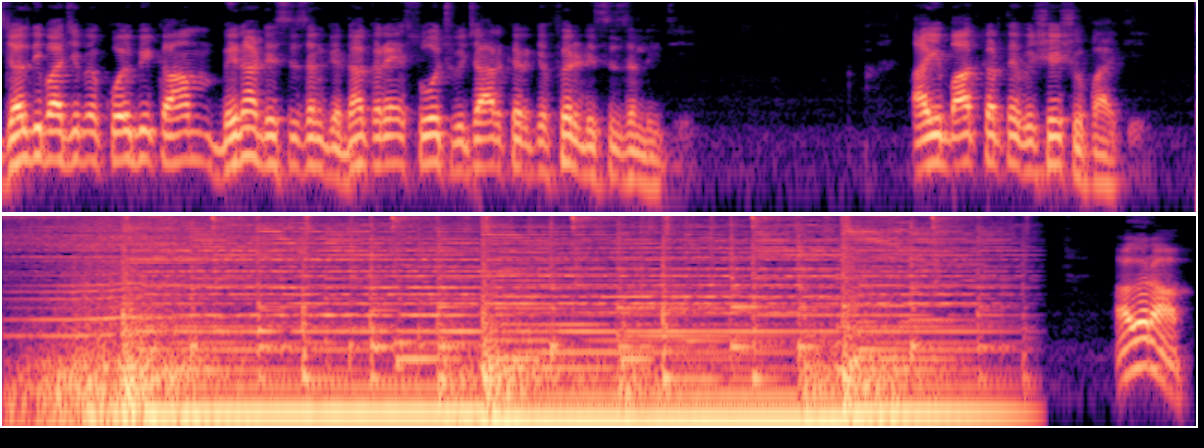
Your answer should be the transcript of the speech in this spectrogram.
जल्दीबाजी में कोई भी काम बिना डिसीज़न के न करें, सोच विचार करके फिर डिसीज़न लीजिए। आइए बात करते हैं विशेष उपाय की। अगर आप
